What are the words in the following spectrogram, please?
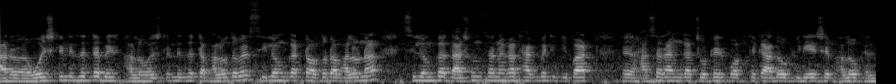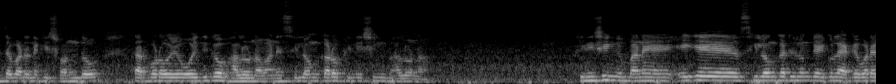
আর ওয়েস্ট ইন্ডিজেরটা বেশ ভালো। ওয়েস্ট ইন্ডিজেরটা ভালো, তবে শ্রীলঙ্কারটা অতটা ভালো না। শ্রীলঙ্কা দাসুন সানাকা থাকবে ঠিকই বাট হাসারাঙ্গা চোটের পর থেকে আদৌ ফিরে এসে ভালো খেলতে পারে নাকি সন্দেহ? তারপর ওই ওই দিকেও ভালো না। মানে শ্রীলঙ্কারও ফিনিশিং ভালো না। ফিনিশিং মানে এই যে শ্রীলঙ্কা টিলঙ্কা এগুলো একেবারে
